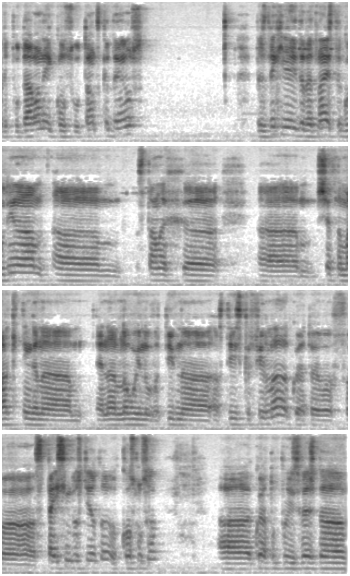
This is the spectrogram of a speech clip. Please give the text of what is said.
преподаване и консултантска дейност през 2019 година а, станах а, а, шеф на маркетинга на една много иновативна австрийска фирма, която е в а, Space индустрията, в космоса, а, която произвежда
